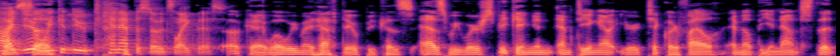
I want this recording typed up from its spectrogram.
I do. uh, we could do ten episodes like this. Okay, well, we might have to because as we were speaking and emptying out your tickler file, MLB announced that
